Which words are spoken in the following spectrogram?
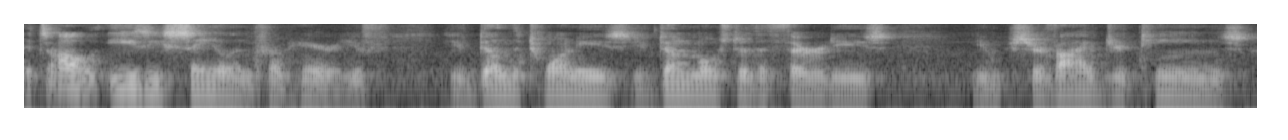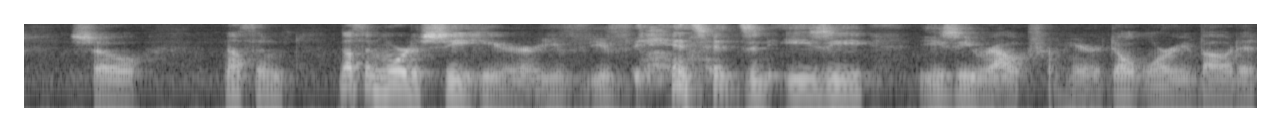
it's all easy sailing from here. You've you've done the 20s, you've done most of the 30s, you survived your teens, so nothing nothing more to see here. You've you've it's it's an easy easy route from here. Don't worry about it.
